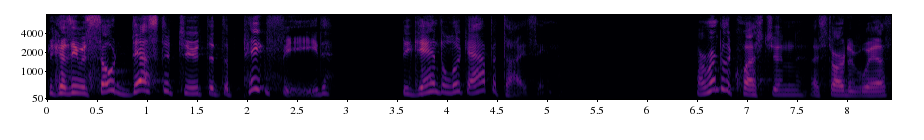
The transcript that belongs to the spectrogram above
because he was so destitute that the pig feed began to look appetizing. Now, remember the question I started with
